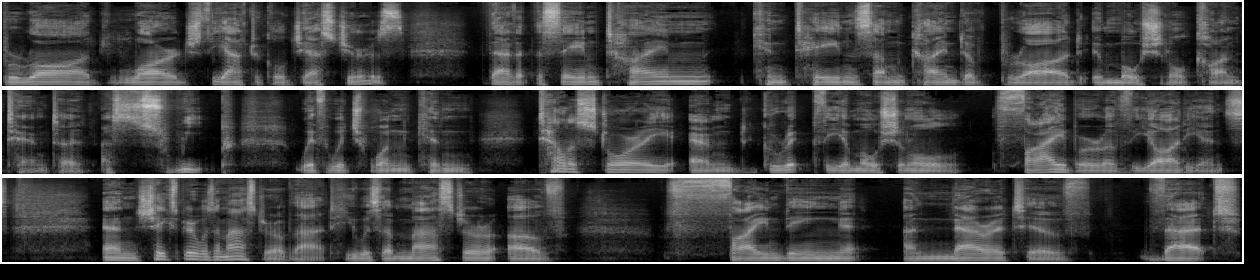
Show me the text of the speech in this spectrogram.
broad, large theatrical gestures that at the same time contain some kind of broad emotional content, a, a, sweep with which one can tell a story and grip the emotional fiber of the audience. And Shakespeare was a master of that. He was a master of finding a narrative that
